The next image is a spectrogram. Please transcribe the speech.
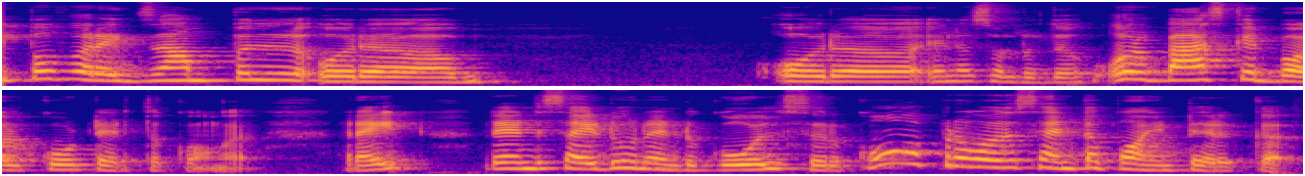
இப்போ ஃபார் எக்ஸாம்பிள் ஒரு ஒரு என்ன சொல்கிறது ஒரு பேஸ்கெட் பால் கோட் எடுத்துக்கோங்க ரைட் ரெண்டு சைடும் ரெண்டு கோல்ஸ் இருக்கும் அப்புறம் ஒரு சென்டர் பாயிண்ட் இருக்குது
